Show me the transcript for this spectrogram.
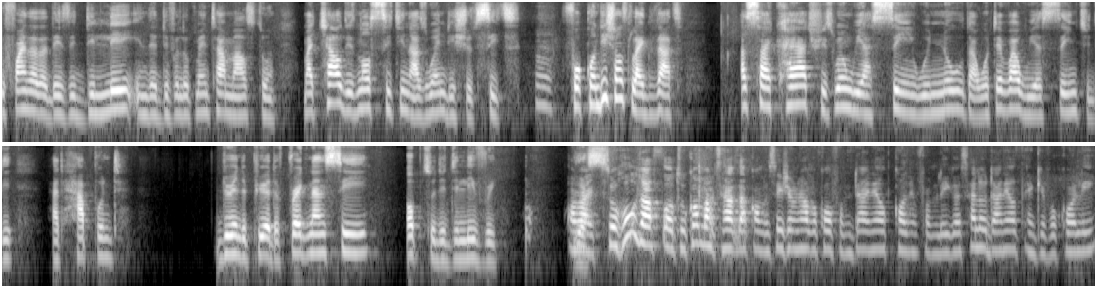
You find out that there's a delay in the developmental milestone. My child is not sitting as when they should sit. Mm. For conditions like that, as psychiatrists, when we are saying, we know that whatever we are saying today had happened during the period of pregnancy up to the delivery. All right. Yes. So hold that thought. We'll come back to have that conversation. We have a call from Daniel calling from Lagos. Hello, Daniel. Thank you for calling.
